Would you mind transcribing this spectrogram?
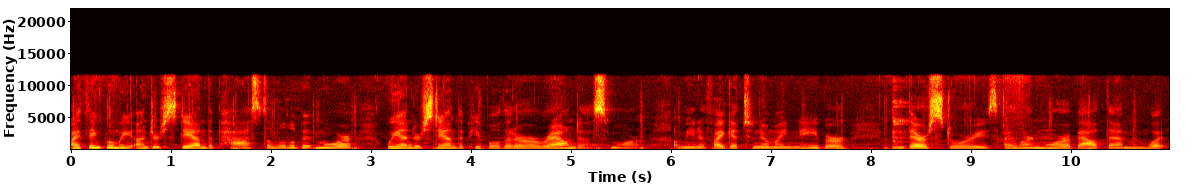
I think when we understand the past a little bit more, we understand the people that are around us more. I mean, if I get to know my neighbor and their stories, I learn more about them and what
